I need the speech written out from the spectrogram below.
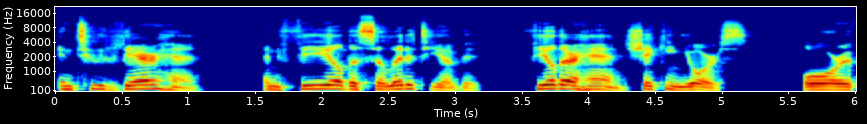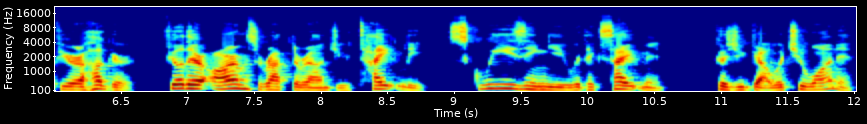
into their hand and feel the solidity of it. Feel their hand shaking yours. Or if you're a hugger, feel their arms wrapped around you tightly, squeezing you with excitement because you got what you wanted.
